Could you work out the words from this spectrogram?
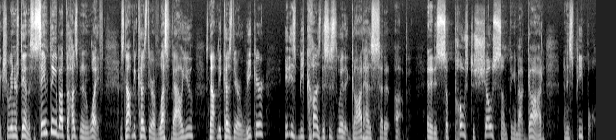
Make sure we understand this. The same thing about the husband and wife. It's not because they're of less value, it's not because they're weaker. It is because this is the way that God has set it up. And it is supposed to show something about God and his people.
